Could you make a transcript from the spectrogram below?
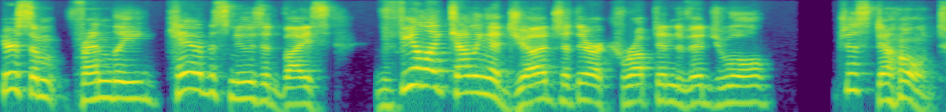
Here's some friendly cannabis news advice if you feel like telling a judge that they're a corrupt individual, just don't.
